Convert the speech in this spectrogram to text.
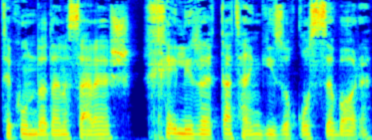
تکون دادن سرش خیلی رقت انگیز و قصه باره.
